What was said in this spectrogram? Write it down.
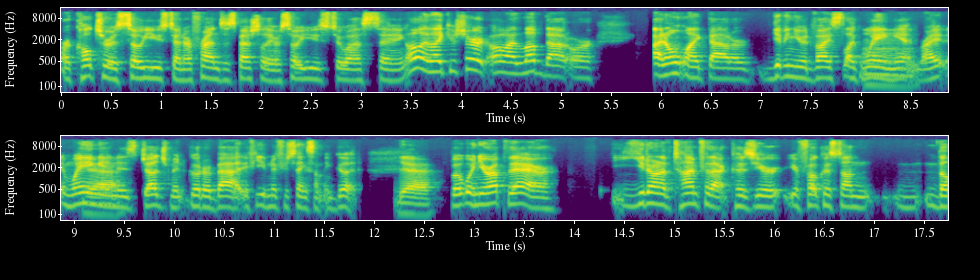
our culture is so used to and our friends especially are so used to us saying oh i like your shirt. Oh i love that or i don't like that or giving you advice like weighing Mm. in right? And weighing in is judgment good or bad if even if you're saying something good. Yeah. But when you're up there you don't have time for that because you're you're focused on the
